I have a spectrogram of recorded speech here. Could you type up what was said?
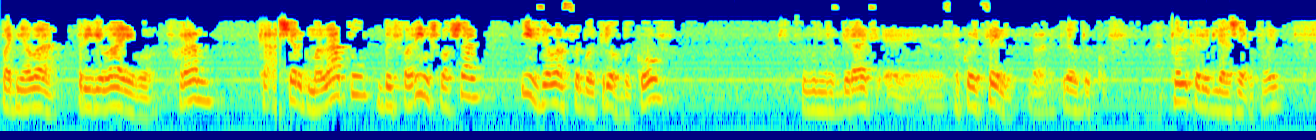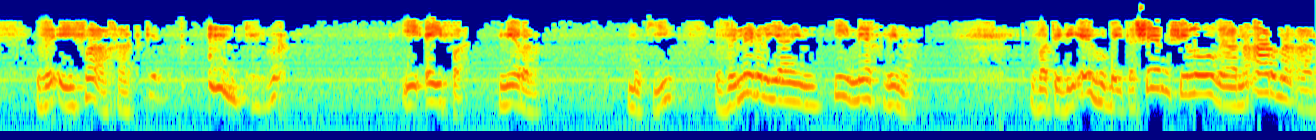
подняла, привела его в храм, Каашер Гмалату, Бефарим Шлаша, и взяла с собой трех быков. Мы будем разбирать, э, с какой целью брали трех быков. Только ли для жертвы. В Эйфа Ахатке. И Эйфа, мера муки. В Невель и мех вина. Ватевиэгу Бейташем Шило Веанаар Наар.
